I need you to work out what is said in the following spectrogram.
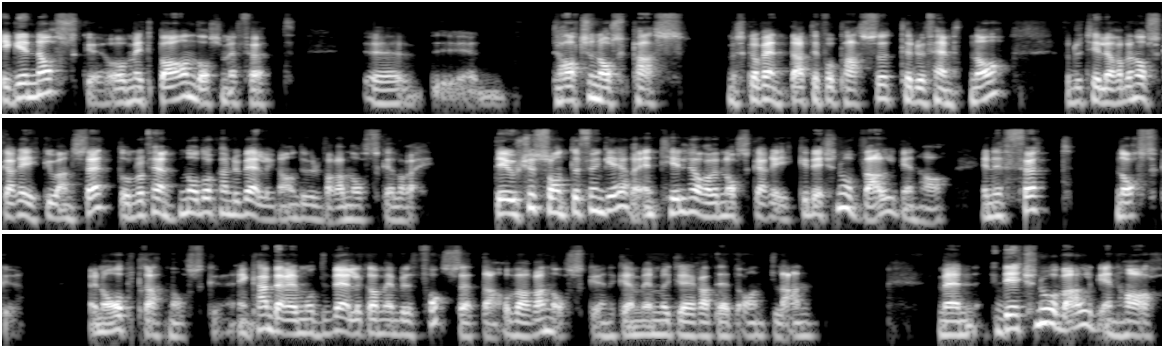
Jeg er norsk, og mitt barn da som er født, det har ikke norsk pass. Vi skal vente til du får passet til du er 15 år. For du tilhører det norske riket uansett. Og når du er 15 år, da kan du velge om du vil være norsk eller ei. Det er jo ikke sånn det fungerer. En tilhører det norske riket. Det er ikke noe valg en har. En er født norske. En har oppdratt norske. En kan derimot velge om en vil fortsette å være norske. En kan emigrere til et annet land. Men det er ikke noe valg en har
